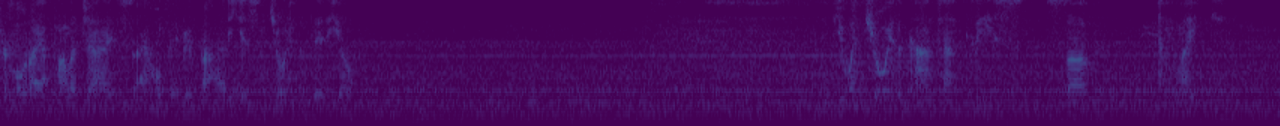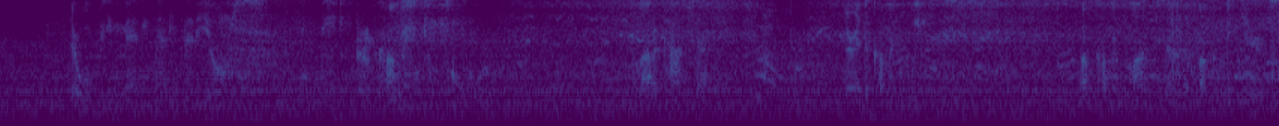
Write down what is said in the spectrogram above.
Different mode, I apologize. I hope everybody is enjoying the video. If you enjoy the content, please sub and like. There will be many, many videos coming. A lot of content during the coming weeks, upcoming months, and upcoming years.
